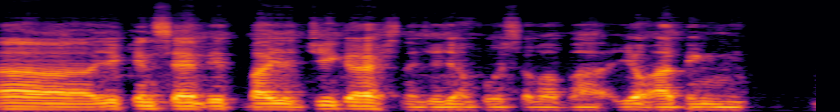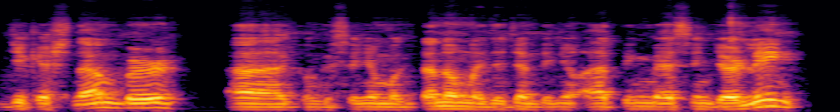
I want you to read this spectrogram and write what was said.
Uh, you can send it via GCash, nandiyan po sa baba yung ating GCash number. Uh, kung gusto niyo magtanong, nandiyan din yung ating messenger link.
